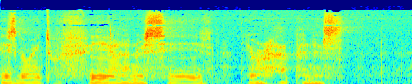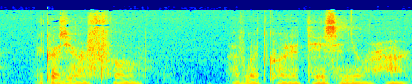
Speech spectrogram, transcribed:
is going to feel and receive your happiness because you are full of good qualities in your heart.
